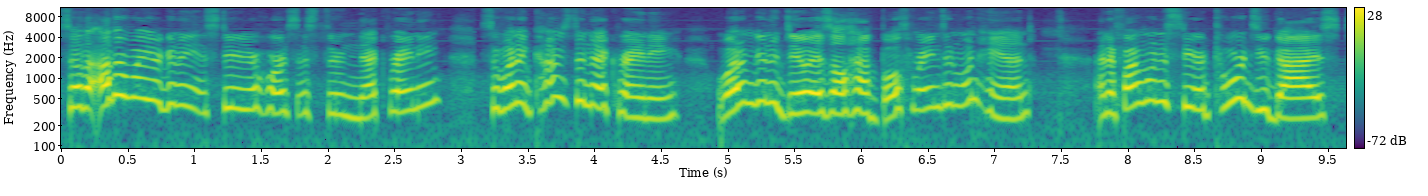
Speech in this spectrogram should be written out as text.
So the other way you're gonna steer your horse is through neck reining. So when it comes to neck reining, what I'm gonna do is I'll have both reins in one hand and if I wanna steer towards you guys,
